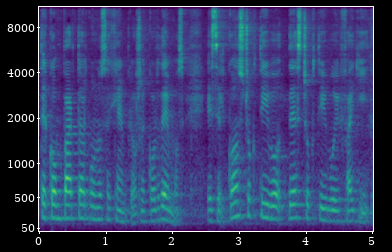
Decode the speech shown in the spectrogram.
Te comparto algunos ejemplos. Recordemos, es el constructivo, destructivo y fallido.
